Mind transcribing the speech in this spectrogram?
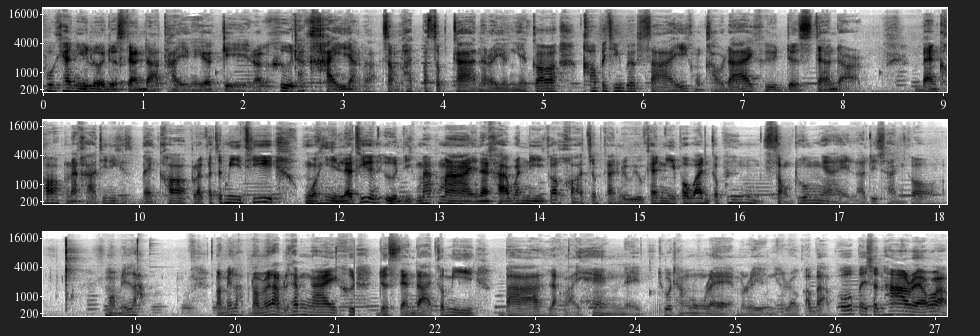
พูดแค่นี้เลย The Standard ถ่ายยังไงก็เก๋แล้วก็คือถ้าใครอยากสัมผัสประสบการณ์อะไรอย่างเงี้ยก็เข้าไปที่เว็บไซต์ของเขาได้คือ The Standard แบงคอกนะคะ ที่นี่คือแบงคอกแล้วก็จะมีที่หัวหินและที่อื่นๆอีกมากมายนะคะ วันนี้ก็ขอจบการรีวิวแค่นี้เพราะว่าก็เพิ่งสองทุ่มไง แล้วดิฉันก็นอนไม่หลับนอนไม่หลับนอนไม่หลับเลยทำไงคือเดอะสแตนดาร์ดก็มีบาร์หลากหลายแห่งในทั่วทั้งโรงแรมอะไรอย่างเงี้ยเราก็แบบโอ้ไปชั้นห้าแล้วอะ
